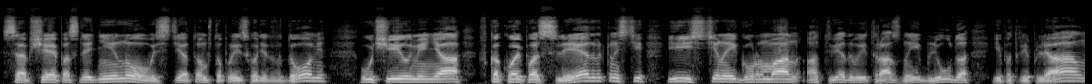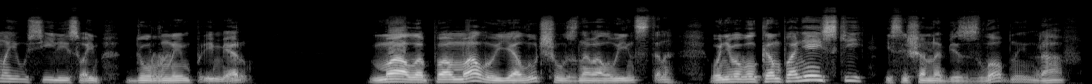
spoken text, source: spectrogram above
сообщая последние новости о том, что происходит в доме, учил меня, в какой последовательности истинный гурман отведывает разные блюда и подкреплял мои усилия своим дурным примером. Мало-помалу я лучше узнавал Уинстона. У него был компанейский и совершенно беззлобный нрав.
